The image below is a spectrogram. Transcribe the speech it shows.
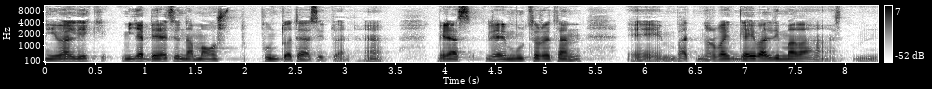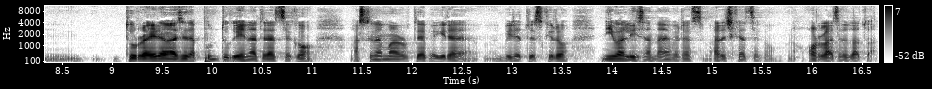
nibalik mila beratzen da maus puntu atera zituen. Eh? Beraz, lehen multzo horretan, e, bat, norbait gai baldin bada mm, turra irabazi eta puntu gehien ateratzeko, azken amar urtea begira, begiratu ezkero, nibali izan da, eh, beraz, areskatzeko, no, hor latzen dut datua.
